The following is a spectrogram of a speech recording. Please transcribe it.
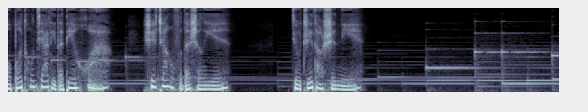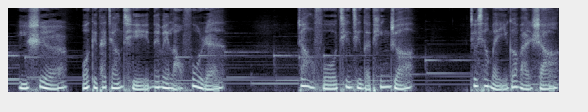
我拨通家里的电话，是丈夫的声音，就知道是你。于是我给他讲起那位老妇人。丈夫静静地听着，就像每一个晚上，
